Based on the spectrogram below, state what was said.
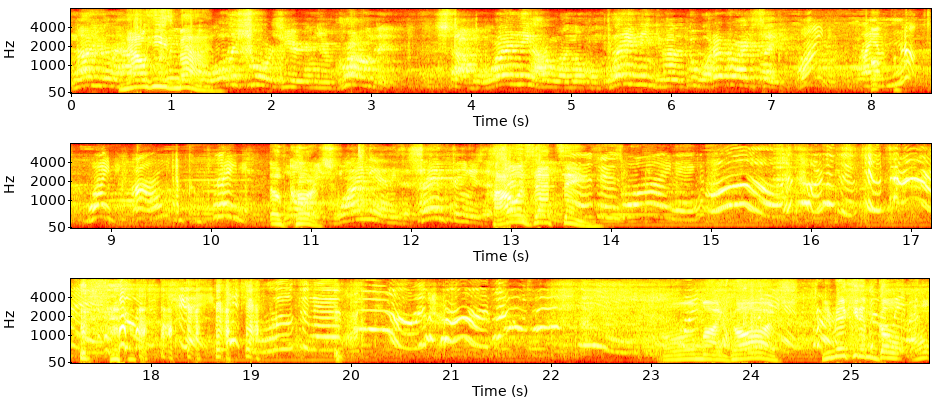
Now you're gonna Now he's mad. all the shores here and you're grounded. Stop the whining. I don't want no complaining. You gotta do whatever I say. Whining? I am oh. not whining. I am complaining. Of no, course. he's whining and he's the same thing. He's the How same is that thing. same? This is whining. Oh, this harness is too tight. okay, oh, I should loosen it. Oh, it hurts. Oh my gosh. You're making him go all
